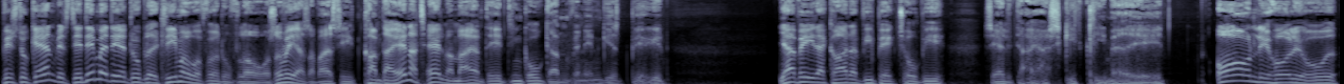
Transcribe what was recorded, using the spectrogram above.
Hvis du gerne, hvis det er det med det, at du er blevet klimaoverfører, du flår over, så vil jeg så bare sige, kom der ind og tal med mig, om det er din gode gamle veninde, Kirsten Birgit. Jeg ved da godt, at vi begge to, vi, særligt dig, har skidt klimaet i et ordentligt hul i hovedet.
